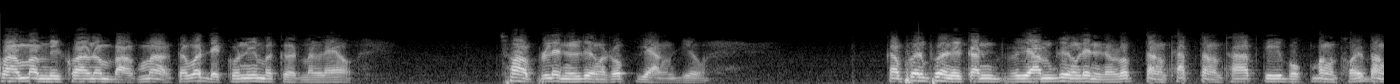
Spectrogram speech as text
ความว่ามีความลำบากมาก แต่ว่าเด็กคนนี้มาเกิดมาแล้ว ชอบเล่นเรื่องรบอย่างเดียว กับเพื่อนๆในกันพยายามเรื่องเล่นเรื่องรบตั้งทัพตั้งทัพตีบกบ้างถอยบ้าง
